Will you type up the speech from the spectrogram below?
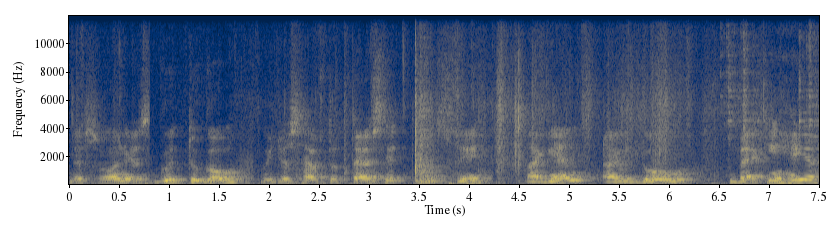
This one is good to go. We just have to test it to see. Again, I would go back in here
